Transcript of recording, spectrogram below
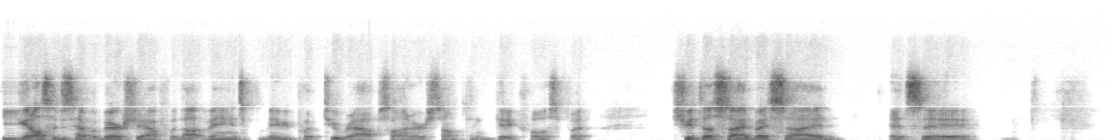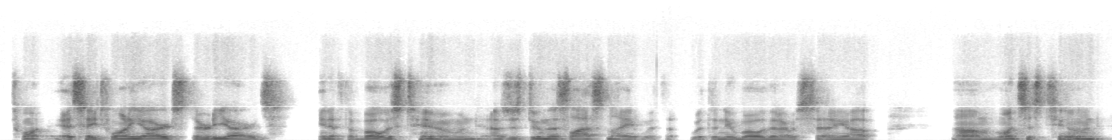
you can also just have a bare shaft without vanes, maybe put two wraps on it or something, get it close, but shoot those side by side. It's a 20, I'd say 20 yards, 30 yards. And if the bow is tuned, I was just doing this last night with, with the new bow that I was setting up. Um, once it's tuned,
